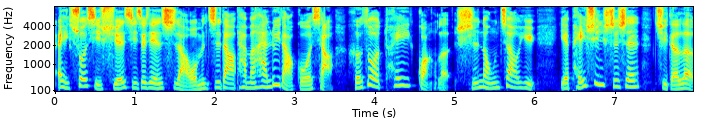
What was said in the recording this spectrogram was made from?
哎，说起学习这件事啊，我们知道他们和绿岛国小合作推广了食农教育，也培训师生取得了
